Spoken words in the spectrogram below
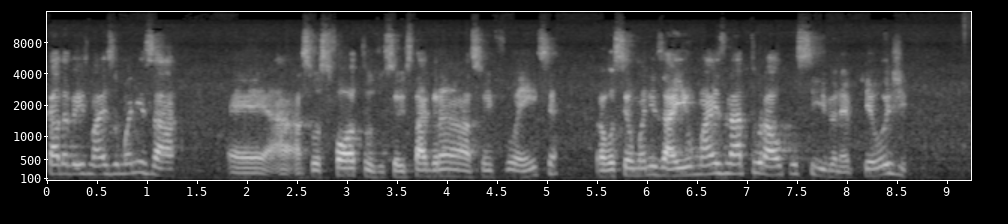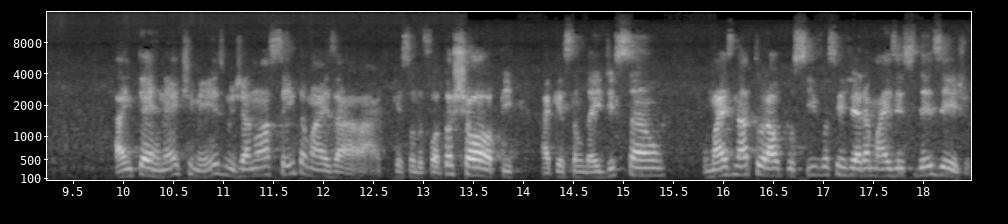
cada vez mais humanizar é, as suas fotos, o seu Instagram, a sua influência, para você humanizar e o mais natural possível, né? Porque hoje a internet mesmo já não aceita mais a questão do Photoshop, a questão da edição. O mais natural possível você gera mais esse desejo.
